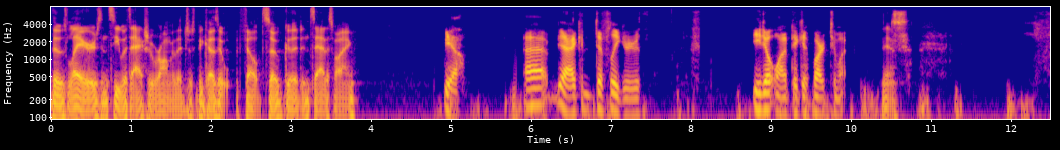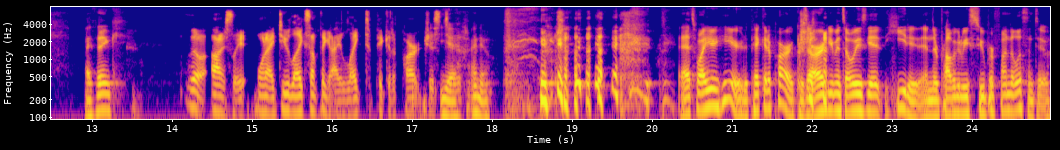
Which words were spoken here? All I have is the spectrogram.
those layers and see what's actually wrong with it, just because it felt so good and satisfying. yeah uh, yeah I can definitely agree with you don't want to pick it apart too much Yeah, I think. Though honestly when I do like something I like to pick it apart just Yeah, to I know. That's why you're here to pick it apart because our arguments always get heated and they're probably going to be super fun to listen to.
